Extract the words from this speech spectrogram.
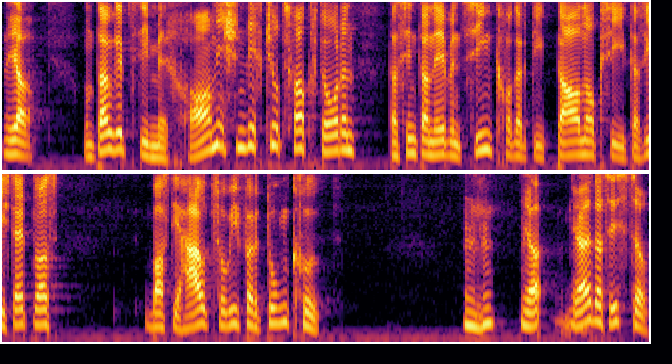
Ja. Und dann gibt es die mechanischen Lichtschutzfaktoren. Das sind dann eben Zink oder Titanoxid. Das ist etwas, was die Haut so wie verdunkelt. Mhm. Ja, ja, das ist so.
